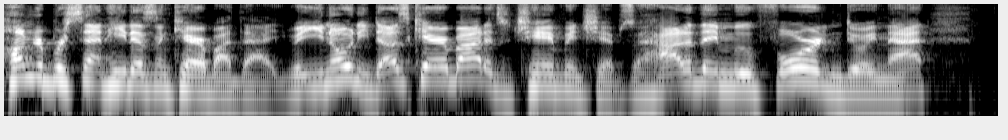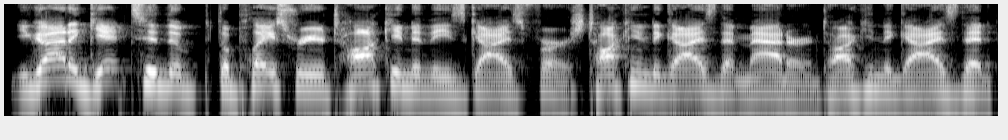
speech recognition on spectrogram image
100% he doesn't care about that. But you know what he does care about? It's a championship. So how do they move forward in doing that? You got to get to the, the place where you're talking to these guys first, talking to guys that matter and talking to guys that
